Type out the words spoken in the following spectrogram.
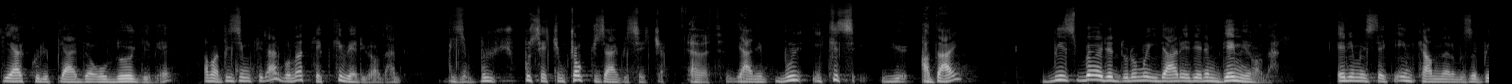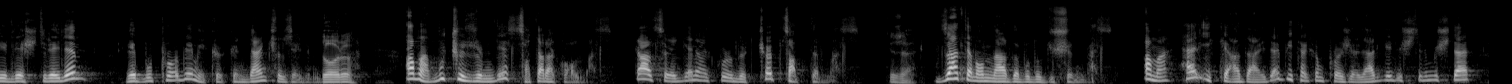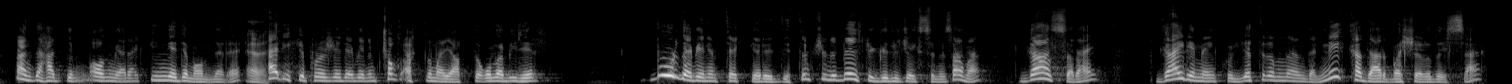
diğer kulüplerde olduğu gibi ama bizimkiler buna tepki veriyorlar. Bizim bu, bu seçim çok güzel bir seçim. evet Yani bu iki aday biz böyle durumu idare edelim demiyorlar. Elimizdeki imkanlarımızı birleştirelim ve bu problemi kökünden çözelim. doğru. Ama bu çözümde satarak olmaz. Galatasaray Genel Kurulu çöp sattırmaz. Güzel. Zaten onlar da bunu düşünmez. Ama her iki aday da bir takım projeler geliştirmişler. Ben de haddim olmayarak dinledim onları. Evet. Her iki projede benim çok aklıma yattı olabilir. Burada benim tek teredditim, şimdi belki güleceksiniz ama Galatasaray gayrimenkul yatırımlarında ne kadar başarılıysa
